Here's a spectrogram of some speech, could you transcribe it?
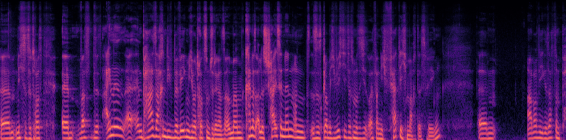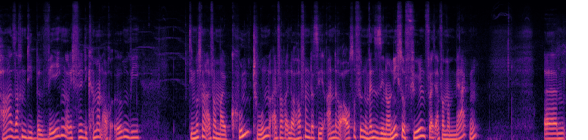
Ähm, nichtsdestotrotz, ähm, was das eine, äh, ein paar Sachen, die bewegen mich aber trotzdem zu der ganzen. Also man kann das alles Scheiße nennen und es ist, glaube ich, wichtig, dass man sich jetzt einfach nicht fertig macht deswegen. Ähm, aber wie gesagt, so ein paar Sachen, die bewegen und ich finde, die kann man auch irgendwie, die muss man einfach mal kundtun, einfach in der Hoffnung, dass sie andere auch so fühlen und wenn sie sie noch nicht so fühlen, vielleicht einfach mal merken. Ähm,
